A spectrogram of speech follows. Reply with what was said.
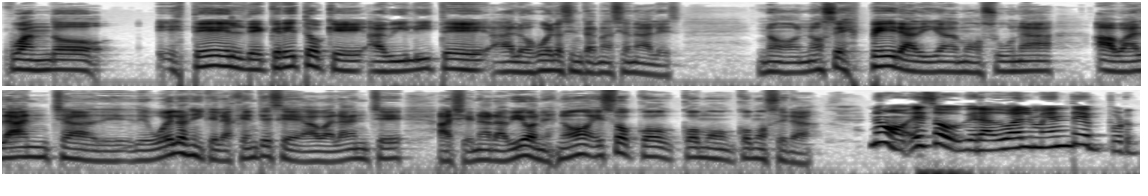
cuando esté el decreto que habilite a los vuelos internacionales, no, no se espera, digamos, una avalancha de, vuelos ni que la gente se avalanche a llenar aviones, ¿no? ¿Eso cómo, cómo será? No, eso gradualmente, por,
